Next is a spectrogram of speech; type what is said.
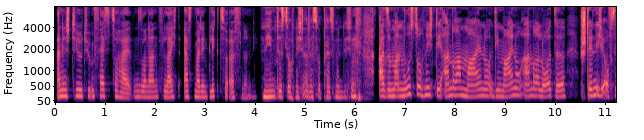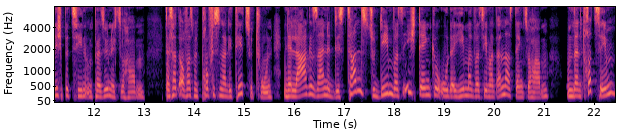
an den Stereotypen festzuhalten, sondern vielleicht erstmal den Blick zu öffnen. Nehmt es doch nicht alles so persönlich. also man muss doch nicht die andere Meinung, die Meinung anderer Leute ständig auf sich beziehen und persönlich zu haben. Das hat auch was mit Professionalität zu tun. In der Lage seine Distanz zu dem, was ich denke oder jemand, was jemand anders denkt zu haben, um dann trotzdem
